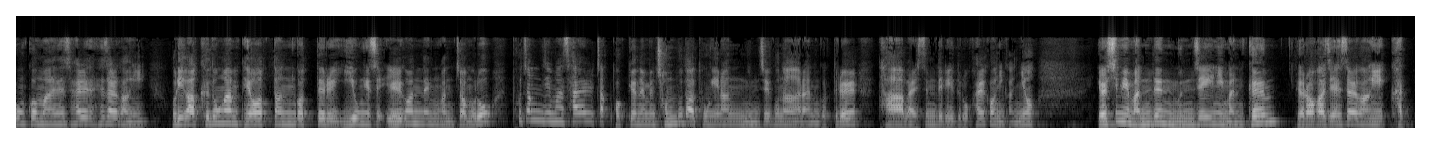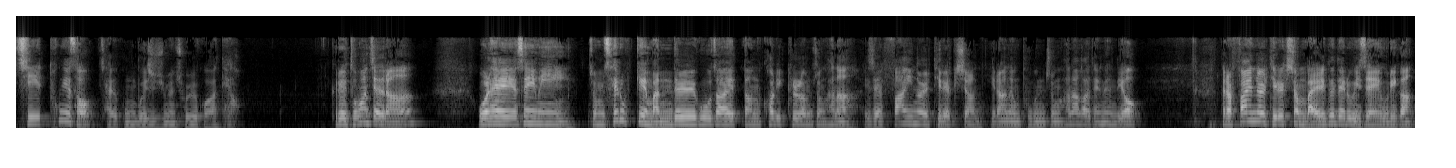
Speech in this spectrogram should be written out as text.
꼼꼼한 해설, 강의 우리가 그동안 배웠던 것들을 이용해서 읽어낸 관점으로 포장지만 살짝 벗겨내면 전부 다 동일한 문제구나라는 것들을 다 말씀드리도록 할 거니까요. 열심히 만든 문제이니만큼 여러 가지 해설 강의 같이 통해서 잘 공부해 주시면 좋을 것 같아요. 그리고 두 번째 얘들아 올해 선생님이 좀 새롭게 만들고자 했던 커리큘럼 중 하나 이제 final direction이라는 부분 중 하나가 되는데요. final direction 말 그대로 이제 우리가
